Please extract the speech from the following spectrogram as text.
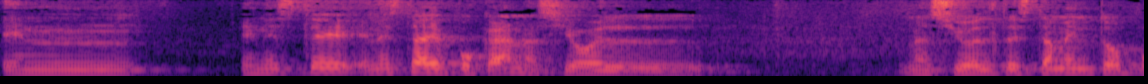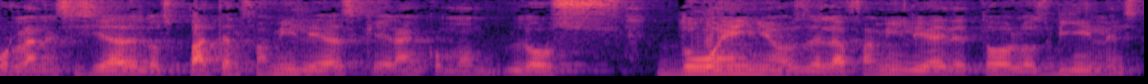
En, en, este, en esta época nació el, nació el testamento por la necesidad de los pater familias, que eran como los dueños de la familia y de todos los bienes,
